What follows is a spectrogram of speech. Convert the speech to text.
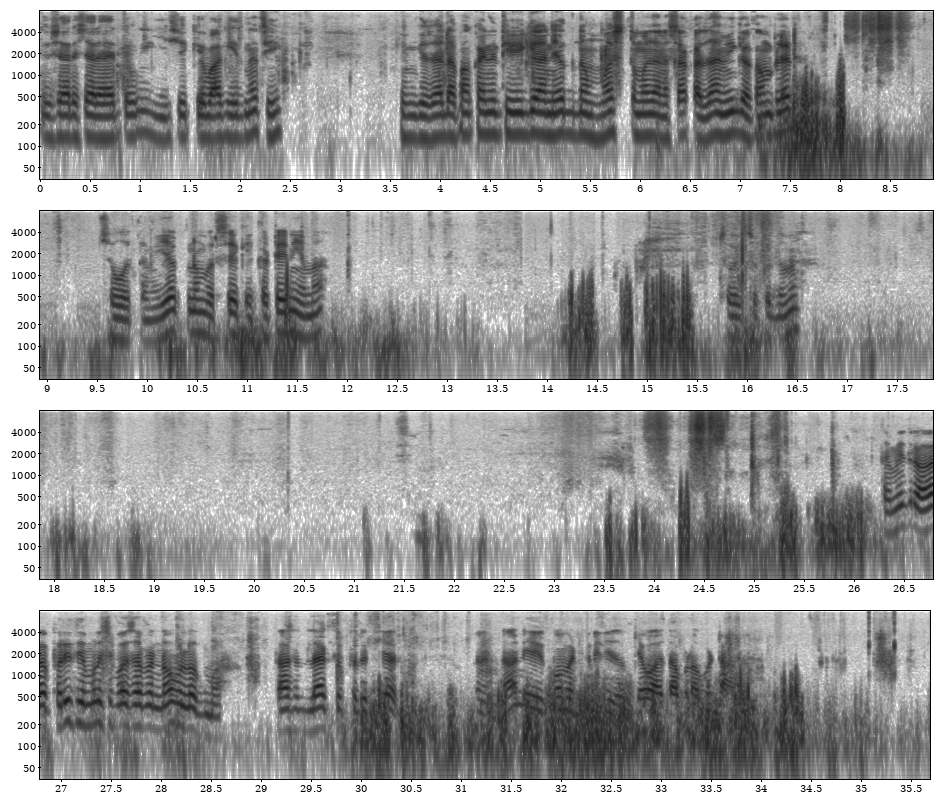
તો સારી સારે હાર તો ઉગી ગઈ છે, કે બાકી નથી. કેમ કે જાડા પાંકા નથી વીઘા અને એકદમ મસ્ત મજાના શાકા જામ વીઘા કમ્પ્લેટ જુઓ તમે, એક નંબર છે કે ઘટે નહીં એમાં જોઈ શકો તમે. તો મિત્રો, હવે ફરીથી મળીશું પાછા આપણે નવ વ્લોગમાં ત્યાં સુધી લાઈક સબસ્ક્રાઈબ શેર નાની એવી કોમેન્ટ કરી દીધો કેવા હતા આપણા વટાણા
